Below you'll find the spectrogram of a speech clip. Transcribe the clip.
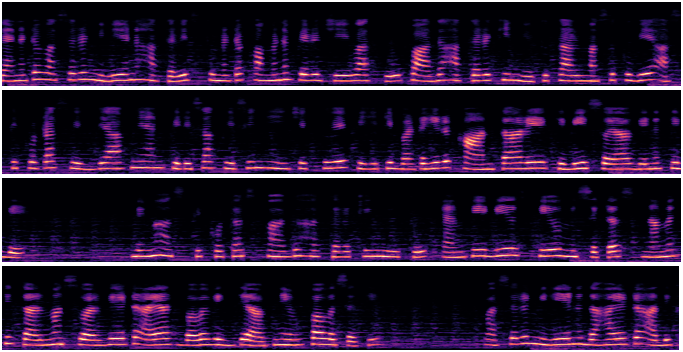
දැනට වසර මිලියන 43ට පමණ පෙර ජීවත් වූ පාද හතරකින් යුතු තල්මසකුගේ අස්ථි කොටස් විද්‍යාඥයන් පිරිසක් විසින් ඊජිප්තුවේ පිහිටි බටහිර කාන්තාරයේ තිබී සොයාගෙන තිබේ. මෙම අස්ථි කොටස් පාද හතරකින් යුතු ඇම්පීබියස් පියෝමිසිටස් නමැති තල්මස් වර්ගයට අයත් බව විද්‍යාඥයෝ පවසති. වසර මිලියන 10ට අධික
